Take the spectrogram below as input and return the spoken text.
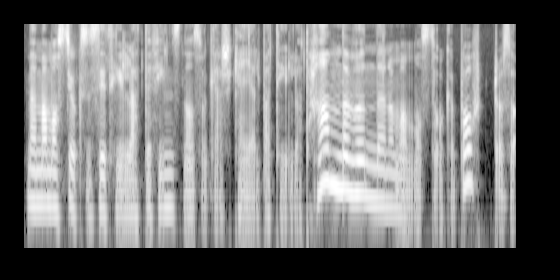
Men man måste ju också se till att det finns någon som kanske kan hjälpa till att ta hand om hunden om man måste åka bort och så.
